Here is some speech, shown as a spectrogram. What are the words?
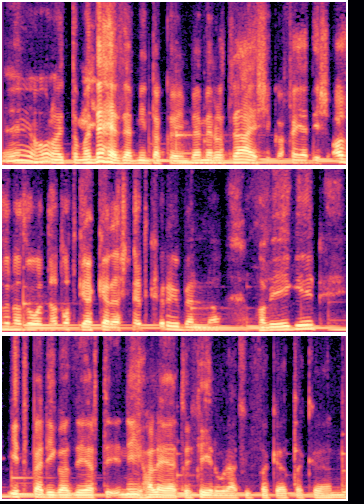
é, hol hagytam? Majd nehezebb, mint a könyvben, mert ott ráesik a fejed, és azon az oldalt ott kell keresned körülbelül a, a végén. Itt pedig azért néha lehet, hogy fél órát vissza kell tekerni.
